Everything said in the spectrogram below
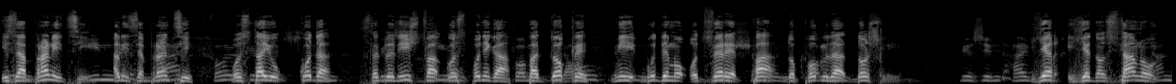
izabranici, ali izabranici ostaju koda sledbeništva gospodnjega, pa dokle mi budemo od vere pa do pogleda došli. Jer jednostavno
